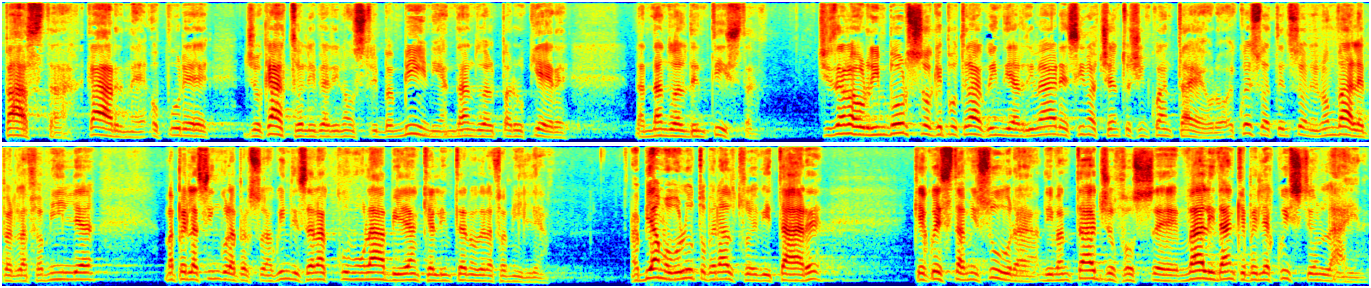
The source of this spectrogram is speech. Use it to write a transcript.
pasta, carne oppure giocattoli per i nostri bambini, andando dal parrucchiere, andando dal dentista. Ci sarà un rimborso che potrà quindi arrivare sino a 150 euro e questo, attenzione, non vale per la famiglia ma per la singola persona, quindi sarà accumulabile anche all'interno della famiglia. Abbiamo voluto peraltro evitare che questa misura di vantaggio fosse valida anche per gli acquisti online,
